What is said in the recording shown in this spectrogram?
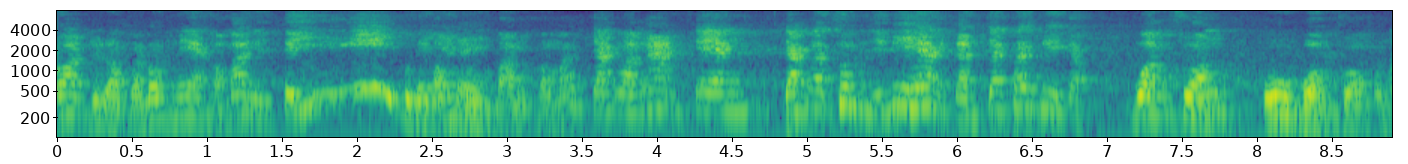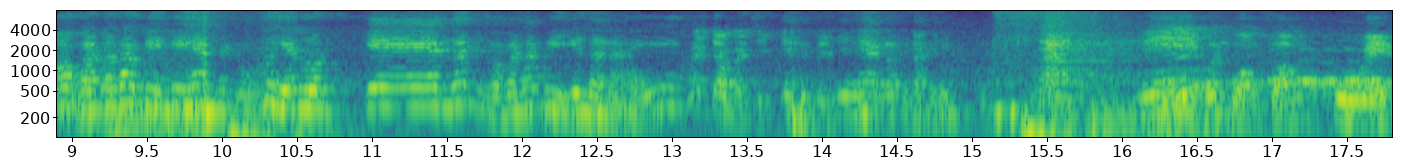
นอนอยู่ดอกกับรถแห่เขามานี่ตีบุ้มบั่มบุ้มบั่มเขามาจักว่างานแกงจักว่าซุ่มจีนี่แห้งกันจักทั้งที่กับบวงสรวงอู้บวงสรวงบนเอาคนมาทั้งพี่มีแห้งกันผมก็เห็นรถแกเงินเขามาทั้งพี่อยู่สนามโอ้ข้าเจ้ากับจิเอ็เป็นมีแห้งน้ำกันนี่เพิ่นบวงสรวงปูเวท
